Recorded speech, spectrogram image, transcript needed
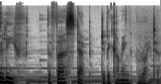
Belief, the first step to becoming a writer.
